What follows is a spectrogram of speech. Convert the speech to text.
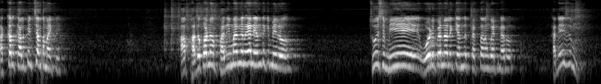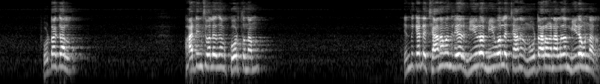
హక్కులు కల్పించాలి మాకి? ఆ పదకొండు పది మందిని కానీ ఎందుకు మీరు చూసి మీ ఓడిపోయిన వాళ్ళకి ఎందుకు పెత్తనం కట్టినారు? కనీసం ప్రోటోకాల్ పాటించవలేదని కోరుతున్నాం. ఎందుకంటే చాలా మంది లేరు. మీరు మీ వల్ల చాలా నూట అరవై నాలుగు మీరే ఉన్నారు.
